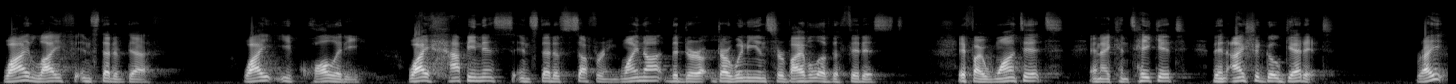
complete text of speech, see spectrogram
Why life instead of death? Why equality? Why happiness instead of suffering? Why not the Darwinian survival of the fittest? If I want it and I can take it, then I should go get it. Right?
